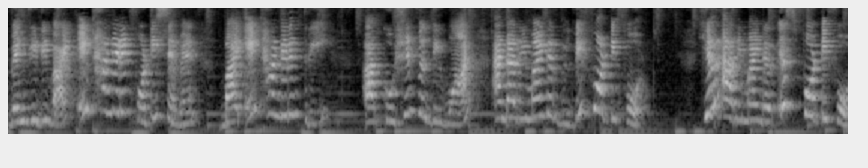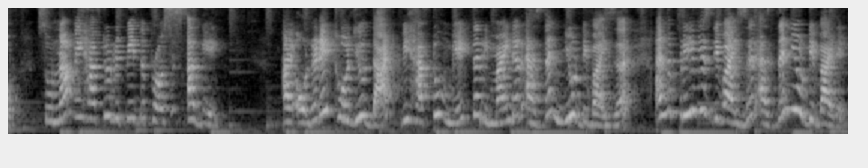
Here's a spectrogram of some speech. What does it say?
When we divide 847 by 803, our quotient will be 1 and our remainder will be 44. Here our remainder is 44. So now we have to repeat the process again. I already told you that we have to make the remainder as the new divisor and the previous divisor as the new dividend.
